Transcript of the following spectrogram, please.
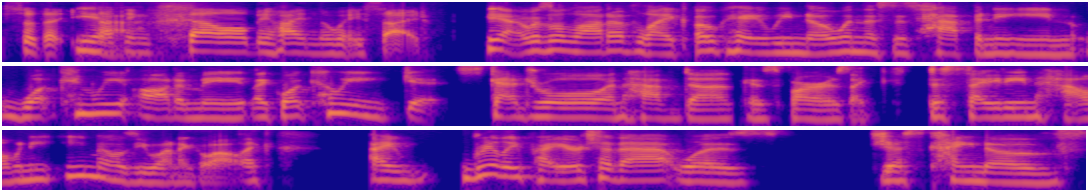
so that yeah. nothing fell behind the wayside yeah, it was a lot of like, okay, we know when this is happening. What can we automate? Like, what can we get schedule and have done as far as like deciding how many emails you want to go out? Like, I really prior to that was just kind of,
